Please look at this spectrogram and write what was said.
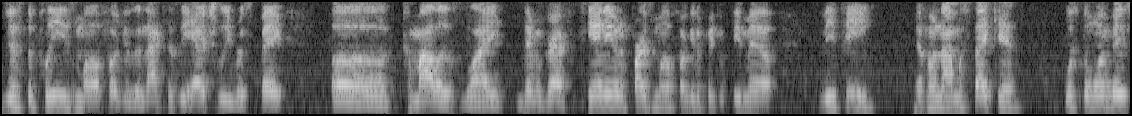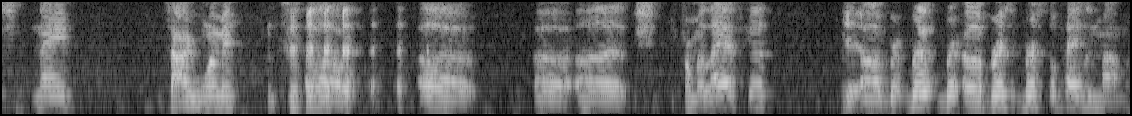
just to please motherfuckers and not because he actually respect uh Kamala's like demographics. He ain't even the first motherfucker to pick a female VP, if I'm not mistaken. What's the one bitch name? Sorry, woman. Uh, uh, uh, uh, from Alaska. yeah, Uh, Br- Br- Br- uh, Bris- Bristol Palin mama.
